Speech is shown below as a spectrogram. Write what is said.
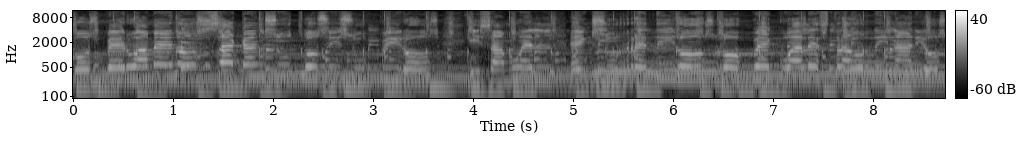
Fantásticos pero a menos sacan sustos y suspiros y Samuel en sus retiros los ve cual extraordinarios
